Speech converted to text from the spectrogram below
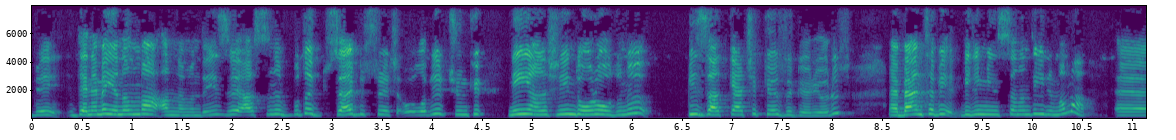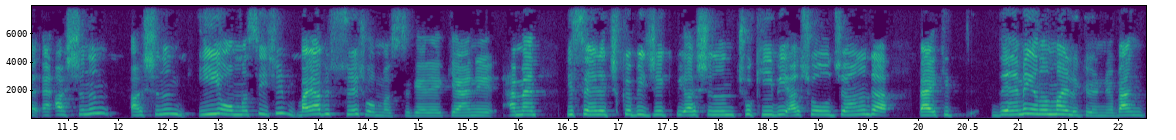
bir deneme yanılma anlamındayız ve aslında bu da güzel bir süreç olabilir çünkü neyin yanlış neyin doğru olduğunu bizzat gerçek gözle görüyoruz. Yani ben tabii bilim insanı değilim ama e, yani aşının aşının iyi olması için bayağı bir süreç olması gerek. Yani hemen bir senede çıkabilecek bir aşının çok iyi bir aşı olacağını da belki deneme yanılmayla görünüyor. Ben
